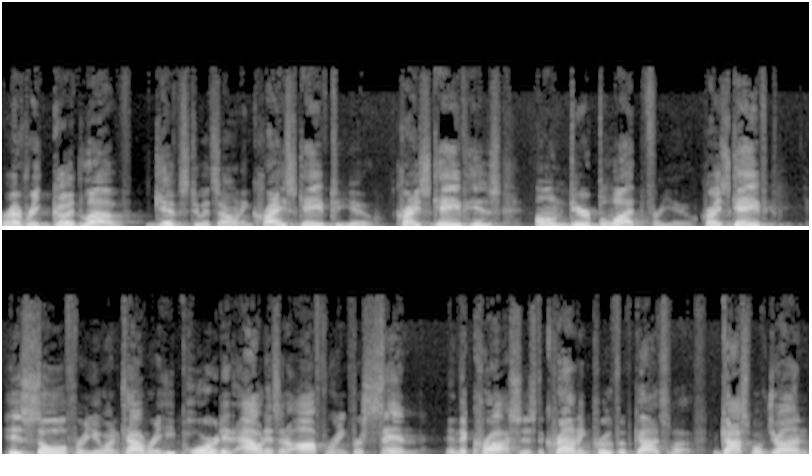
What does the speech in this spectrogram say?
For every good love gives to its own, and Christ gave to you. Christ gave his own dear blood for you. Christ gave his soul for you on Calvary. He poured it out as an offering for sin. And the cross is the crowning proof of God's love. The Gospel of John,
